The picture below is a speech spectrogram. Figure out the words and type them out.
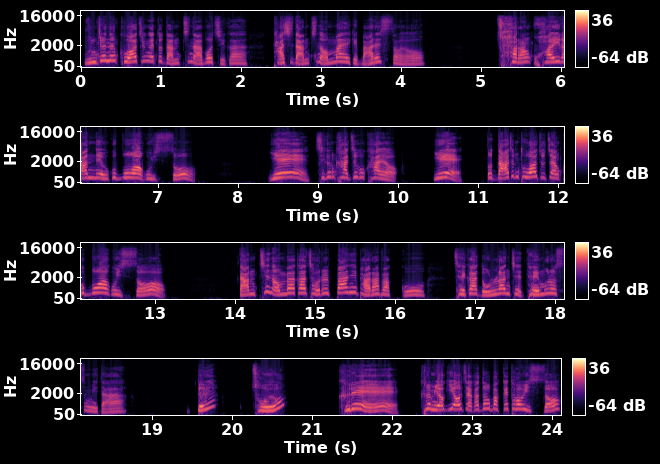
문제는 그 와중에도 남친 아버지가 다시 남친 엄마에게 말했어요. 차랑 과일 안 내우고 뭐하고 있어? 예, 지금 가지고 가요. 예, 너 나 좀 도와주지 않고 뭐하고 있어? 남친 엄마가 저를 빤히 바라봤고 제가 놀란 채 되물었습니다. 네? 저요? 그래. 그럼 여기 여자가 너밖에 더 있어.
